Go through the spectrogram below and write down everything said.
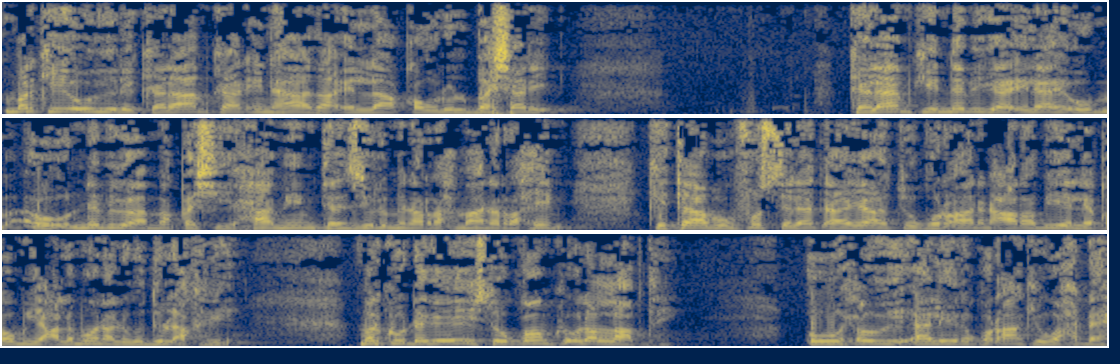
markii uu yiri kalaamkan in hada ilaa qowl اlbashari kalaamkii nabiga ilaahay nabiga maqashiye xamiim tanzilu min araxmaan الraxiim kitaabu fusilat aayaatu qur'aana carabiya liqowmi yaclamuuna lagu dul akhriye markuu dhageysto qoomkii ula laabtay wuxuu alayiri qur'aankii wax dheh.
